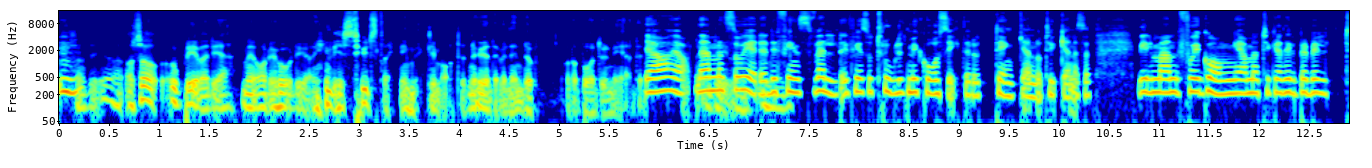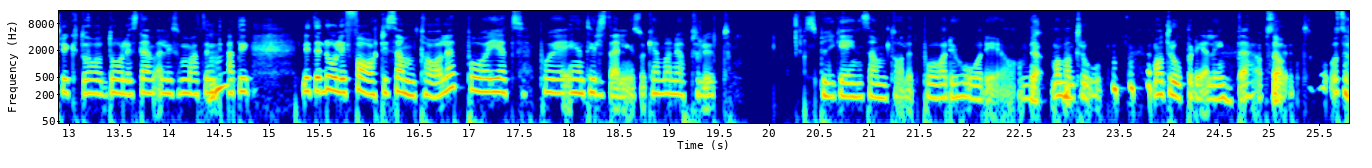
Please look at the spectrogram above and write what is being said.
mm. Så det, och så upplever jag det med ADHD och i viss utsträckning med klimatet. Nu är det väl ändå håller på att donera det. Ja, ja, nej men så är det. Det mm. finns väl, det finns otroligt mycket åsikter och tänkande och tyckande. Så vill man få igång, ja, man tycker att det blir lite tryckt och dålig stämma, liksom att, Mm. att det är lite dålig fart i samtalet på, i ett, på en tillställning så kan man ju absolut spyga in samtalet på ADHD, om, Ja. vad man tror, man tror på det eller inte, absolut. Och så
